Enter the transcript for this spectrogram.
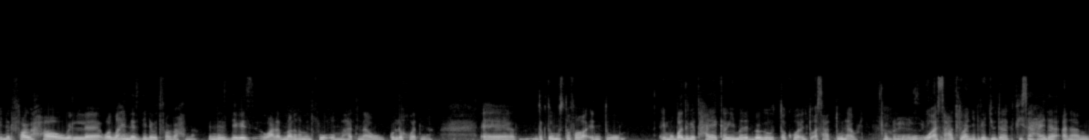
شايفين الفرحة وال... والله الناس دي اللي بتفرحنا الناس دي رزق وعلى دماغنا من فوق أمهاتنا وكل إخواتنا آه دكتور مصطفى أنتوا مبادرة حياة كريمة للبر والتقوى أنتوا أسعدتونا قوي ربنا يعزك. وأسعدتوا يعني الفيديو ده فيه سعادة أنا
